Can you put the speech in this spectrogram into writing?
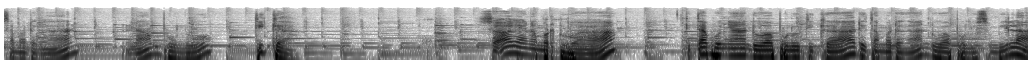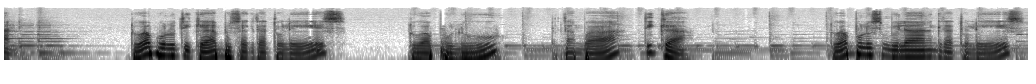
sama dengan 63 soal yang nomor 2 kita punya 23 ditambah dengan 29 23 bisa kita tulis 20 ditambah 3 29 kita tulis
